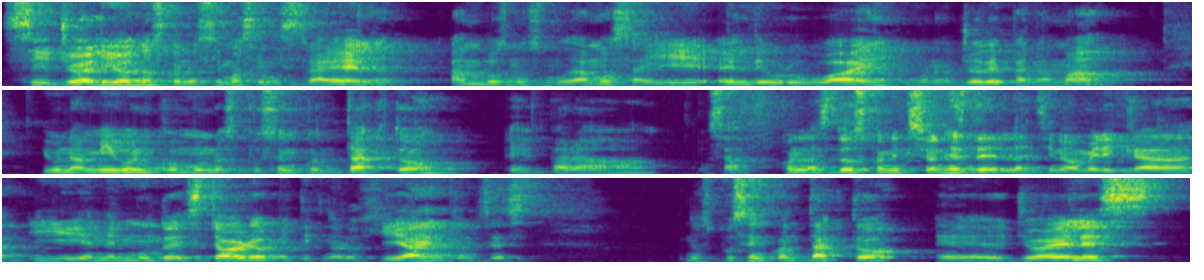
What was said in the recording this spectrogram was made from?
Sí, Joel y yo nos conocimos en Israel. Ambos nos mudamos ahí, él de Uruguay, bueno, yo de Panamá. Y un amigo en común nos puso en contacto eh, para, o sea, con las dos conexiones de Latinoamérica y en el mundo de startup y tecnología. Entonces nos puse en contacto. Eh, Joel es,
